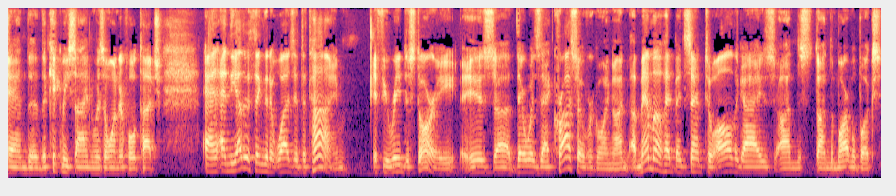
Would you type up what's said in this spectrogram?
And the the kick me sign was a wonderful touch. And and the other thing that it was at the time if you read the story, is uh, there was that crossover going on. A memo had been sent to all the guys on the on the Marvel books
